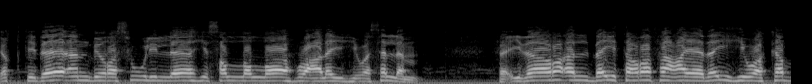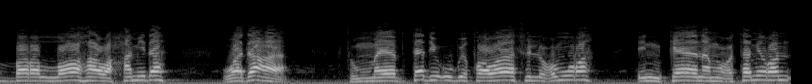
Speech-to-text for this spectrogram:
اقتداء برسول الله صلى الله عليه وسلم. فإذا رأى البيت رفع يديه وكبر الله وحمده ودعا ثم يبتدئ بطواف العمرة إن كان معتمرا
